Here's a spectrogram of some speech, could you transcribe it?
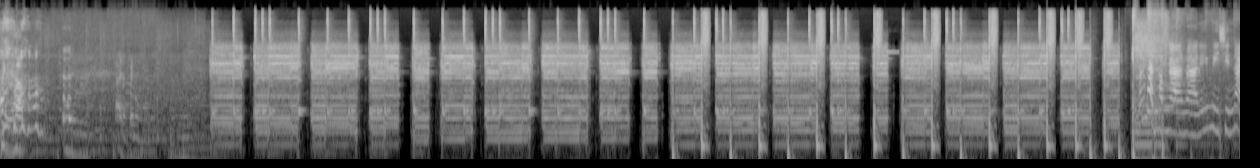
อย่างเงี้ยครับอืมก็ อาจจะเป็นอย่างนั้นตั้งแต่ทำงานมานี่มีชิ้นไหน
